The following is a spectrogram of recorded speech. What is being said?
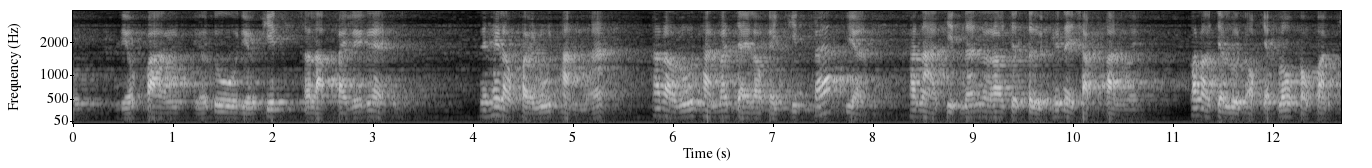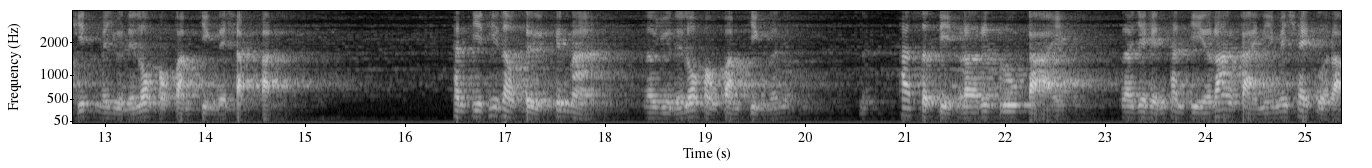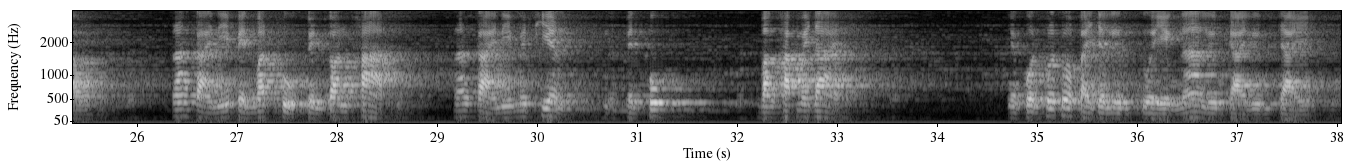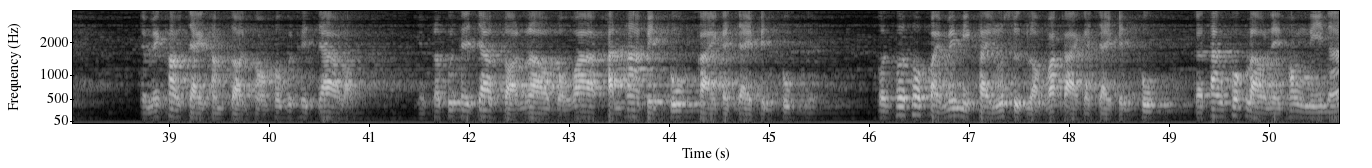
เดี๋ยวฟัง เดี๋ยวดู เดี๋ยวคิดสลับไปเรื่อยๆนี่ให้เราคอยรู้ทันนะ ถ้าเรารู้ทันว่าใจเราไปคิดแป๊บเดียวขณะจิตนั้นเราจะตื่นขึ้นในฉับพลันเลยเพราะเราจะหลุดออกจากโลกของความคิดมาอยู่ในโลกของความจริงในฉับพลันทันทีที่เราตื่นขึ้นมา เราอยู่ในโลกของความจริงแล้วเนี่ยถ้าสติเรารึกรู้กาย เราจะเห็นทันทีร่างกายนี้ไม่ใช่ตัวเรา ร่างกายนี้เป็นวัตถุเป็นก้อนธาตุร่างกายนี้ไม่เที่ยงเป็นทุกข์บังคับไม่ได้ อย่างคนทั่วๆไปจะลืมตัวเองนะลืมกายลืมใจ จะไม่เข้าใจคำสอนของพระพุทธเจ้าหรอกอย่างพระพุทธเจ้าสอนเราบอกว่าขันห้าเป็นทุกข์กายกับใจเป็นทุกข์คนทั่วๆไปไม่มีใครรู้สึกหรอกว่ากายกับใจเป็นทุกข์กระทั่งพวกเราในห้องนี้นะ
